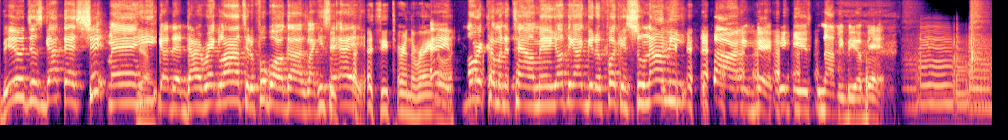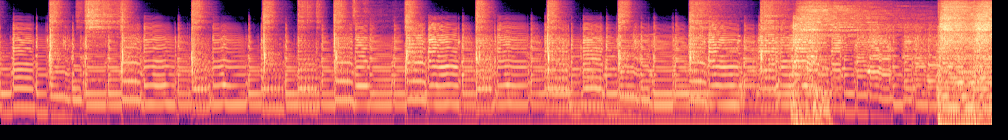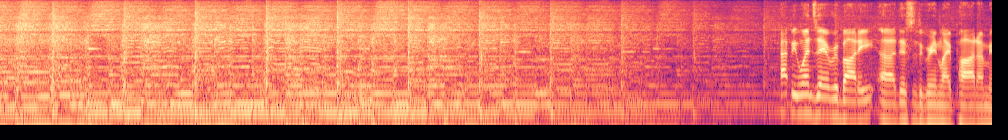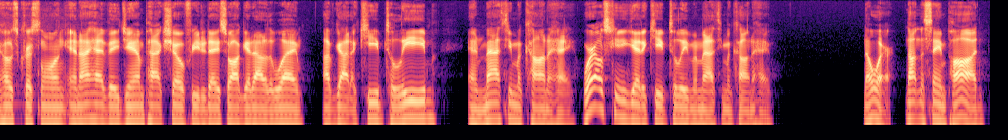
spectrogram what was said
Bill just got that shit, man. Yeah. He got that direct line to the football guys. Like he said, "Hey, he turned the rain hey, on. Lord coming to town, man. Y'all think I get a fucking tsunami? All right, bet. Big tsunami, Bill. Bet." Happy Wednesday, everybody. Uh, this is the Green Light Pod. I'm your host, Chris Long, and I have a jam packed show for you today, so I'll get out of the way. I've got Aqib Talib and Matthew McConaughey. Where else can you get Aqib Talib and Matthew McConaughey? Nowhere. Not in the same pod.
